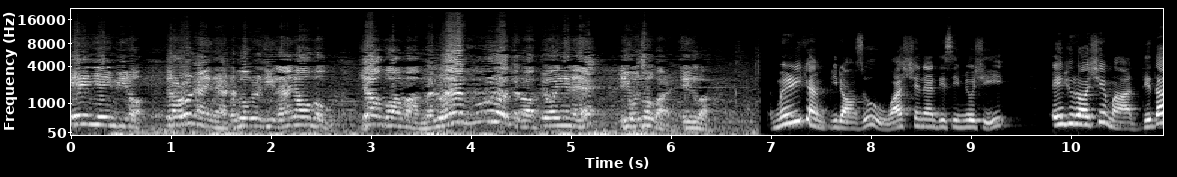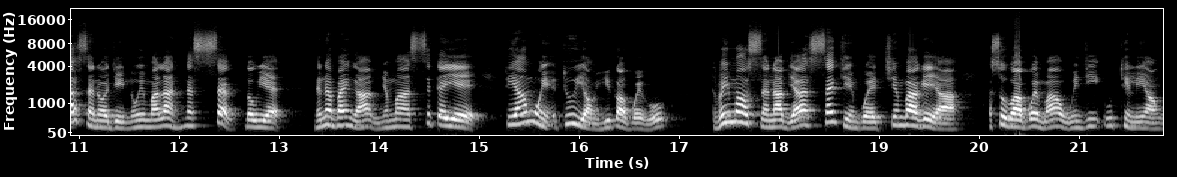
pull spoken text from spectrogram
အင်းငိမ့်ပြီးတော့ကျွန်တော်တို့နိုင်ငံ democracy လမ်းကြောင်းပေါ်ရောက်သွားမှာမလွယ်ဘူးလို့ကျွန်တော်ပြောရင်းနဲ့ဒီကိုထုတ်ပါတယ်ကျေးဇူးပါအမေရိကန်ပြည်ထောင်စုဝါရှင်တန် DC မြို့ရှိအင်ဖြူတော်ရှိမှာဒေသစံတော်ချိန်နိုဝင်ဘာလ23ရက် နံနက်ပိုင်းကမြန်မာစစ်တပ်ရဲ့တရားမဝင်အတူရောင်ရွေးကောက်ပွဲကိုတပိတ်မောက်ဆန္ဒပြစန့်ကျင်ပွဲကျင်းပခဲ့ရာအဆိုပါပွဲမှာဝင်ကြီးဦးထင်လင်းအောင်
